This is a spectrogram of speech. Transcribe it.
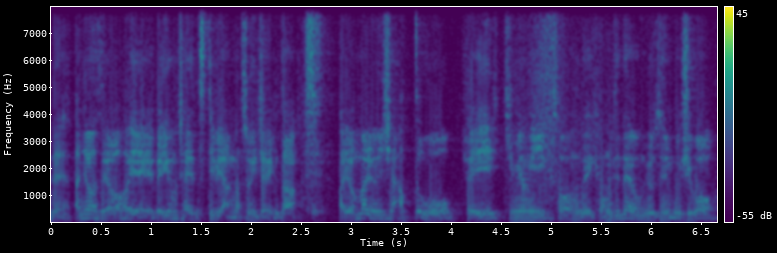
네, 안녕하세요. 예, 매경차이트 TV 안가성 기자입니다. 아, 연말 연시 앞두고 저희 김영익 서강대 경제대학원 교수님 모시고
